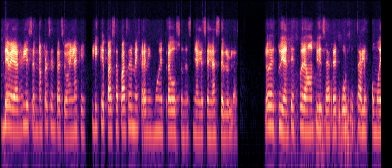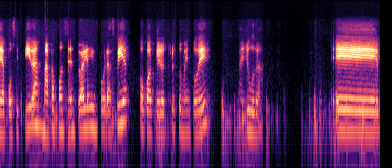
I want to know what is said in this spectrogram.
deberá realizar una presentación en la que explique paso a paso el mecanismo de traducción de señales en las células. Los estudiantes podrán utilizar recursos tales como diapositivas, mapas conceptuales, infografías o cualquier otro instrumento de ayuda eh,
